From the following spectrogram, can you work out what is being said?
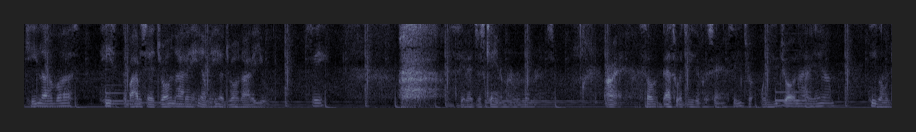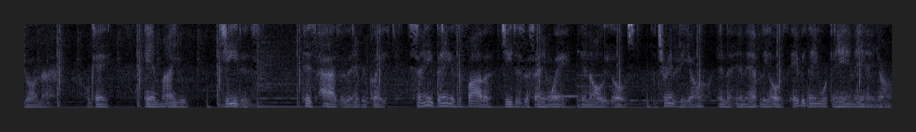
He love us. He's the Bible said, draw nigh of him, he'll draw nigh of you. See? See, that just came to my remembrance. All right, so that's what Jesus was saying. See, when you draw nigh to him, he gonna draw nigh. Okay, and mind you, Jesus his eyes is in every place. Same thing as the Father, Jesus the same way in the Holy Ghost. The Trinity, y'all, in the in the heavenly host. Everything working hand in hand, y'all.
